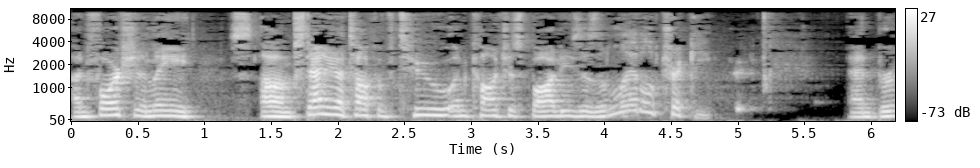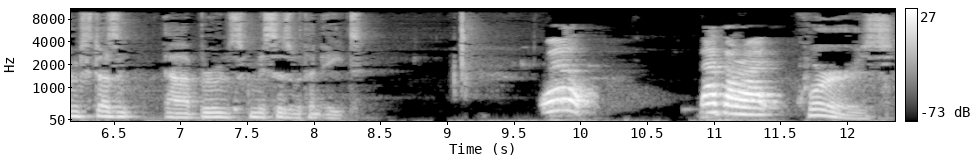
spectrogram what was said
Unfortunately, um, standing on top of two unconscious bodies is a little tricky, and Brunsk doesn't. Uh, Brunsk misses with an eight. Well, that's alright. Quirrs.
